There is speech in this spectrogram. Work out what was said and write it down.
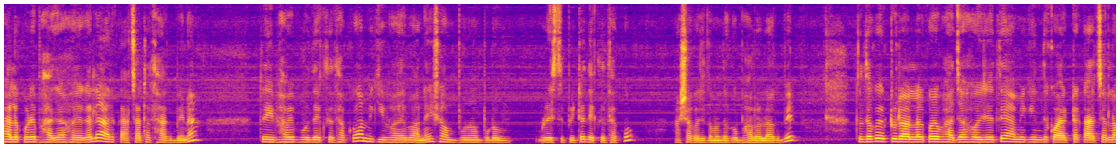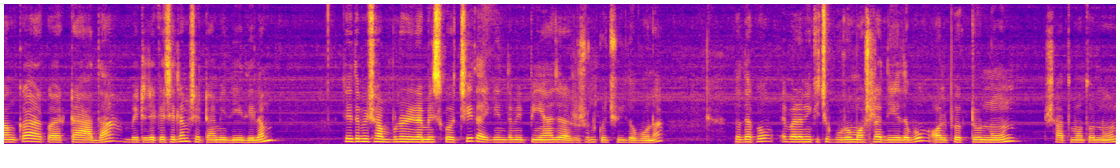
ভালো করে ভাজা হয়ে গেলে আর কাঁচাটা থাকবে না। তো এইভাবে দেখতে থাকো, আমি কীভাবে বানাই সম্পূর্ণ পুরো রেসিপিটা দেখতে থাকো। আশা করি তোমাদের খুব ভালো লাগবে। তো দেখো একটু লাল লাল করে ভাজা হয়ে যেতে আমি কিন্তু কয়েকটা কাঁচা লঙ্কা আর কয়েকটা আদা বেটে রেখেছিলাম, সেটা আমি দিয়ে দিলাম। যেহেতু আমি সম্পূর্ণ নিরামিষ করছি, তাই কিন্তু আমি পেঁয়াজ আর রসুন কিছুই দেবো না। তো দেখো, এবার আমি কিছু গুঁড়ো মশলা দিয়ে দেবো, অল্প একটু নুন, স্বাদ মতো নুন,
